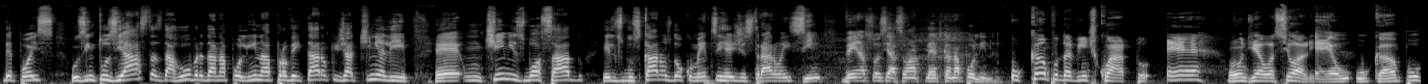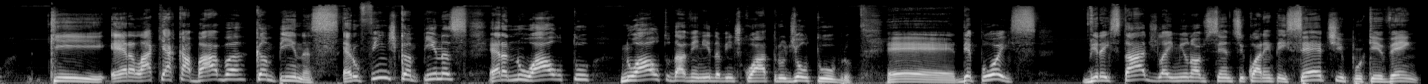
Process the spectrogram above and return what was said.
Depois, os entusiastas da rubra da Anapolina aproveitaram que já tinha ali é, um time esboçado, eles buscaram os documentos e registraram aí sim, vem a Associação Atlética Anapolina. O campo da 24 é onde é o Acioli? É o, o campo que era lá que acabava Campinas. Era o fim de Campinas, era no alto, no alto da Avenida 24 de Outubro. É, depois vira estádio lá em 1947, porque vem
